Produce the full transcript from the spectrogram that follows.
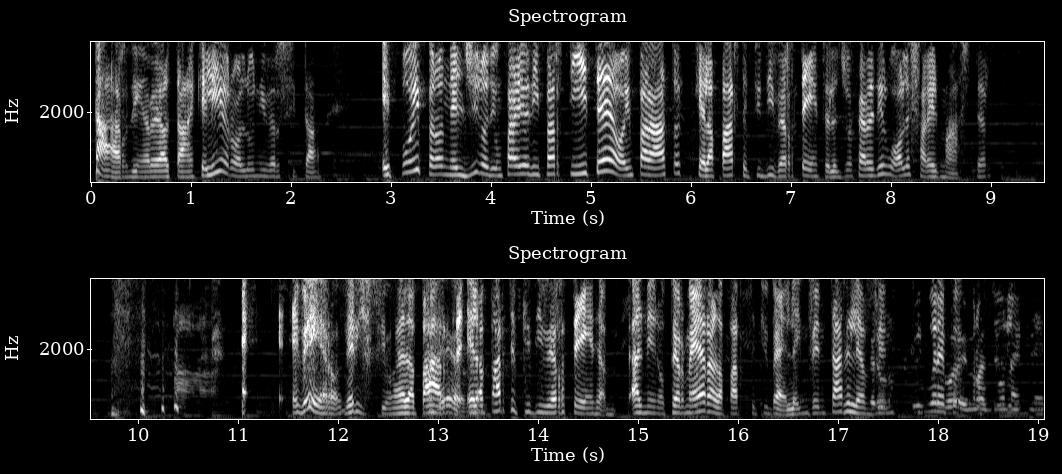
tardi in realtà, anche lì ero all'università. E poi però nel giro di un paio di partite ho imparato che la parte più divertente del giocare di ruolo è fare il master. È, è vero, è verissimo, è la, parte, vero. è la parte più divertente, almeno per me era la parte più bella, inventare le avventure e poi proporle sì. in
